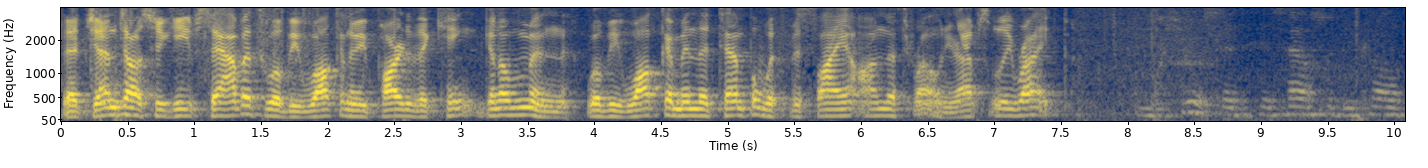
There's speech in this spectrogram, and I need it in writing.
That Gentiles who keep Sabbath will be welcome to be part of the kingdom and will be welcome in the temple with Messiah on the throne. You're absolutely right. And Yeshua said his house would be called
